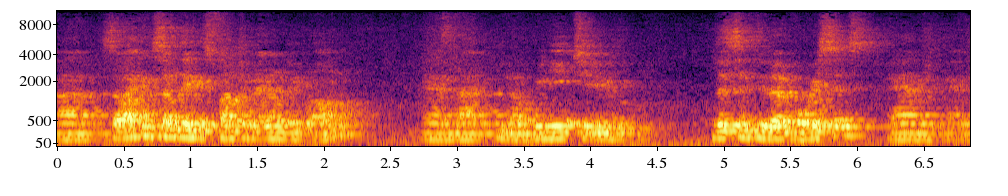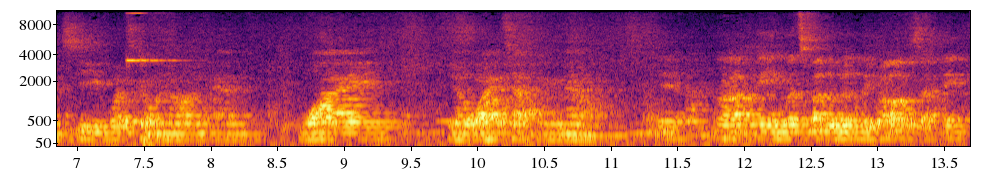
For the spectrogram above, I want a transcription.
Uh, so I think something is fundamentally wrong. And, uh, you know, we need to listen to their voices and, and see what's going on and why, you know, why it's happening now. Yeah. Well, I mean, what's fundamentally wrong is I think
